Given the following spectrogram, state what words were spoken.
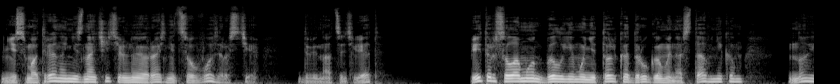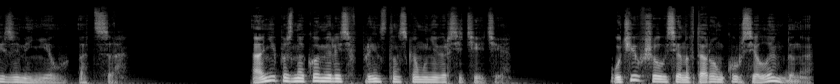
Несмотря на незначительную разницу в возрасте, 12 лет, Питер Соломон был ему не только другом и наставником, но и заменил отца. Они познакомились в Принстонском университете. Учившегося на втором курсе Лэнгдона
